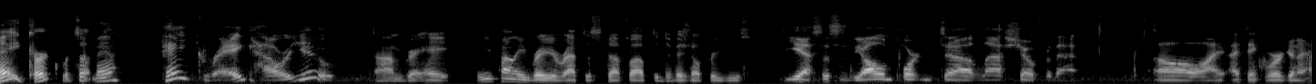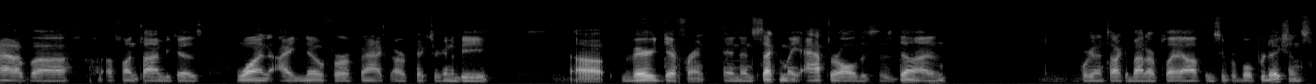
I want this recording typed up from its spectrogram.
Hey, Kirk, what's up, man? Hey, Greg, how are you? I'm great. Hey, are you finally ready to wrap this stuff up, the divisional previews? Yes, this is the all important uh, last show for that. Oh, I, I think we're going to have uh, a fun time because, one, I know for a fact our picks are going to be uh, very different. And then, secondly, after all this is done, we're going to talk about our playoff and Super Bowl predictions.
